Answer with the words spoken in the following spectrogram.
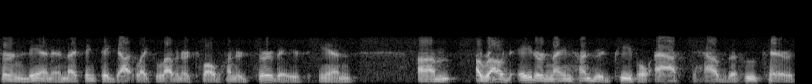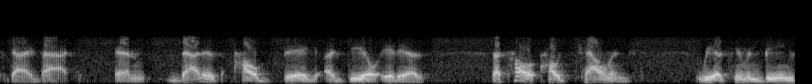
turned in, and I think they got like 11 or 1200 surveys in, um, around eight or 900 people asked to have the Who Cares guide back. And that is how big a deal it is. That's how, how challenged we as human beings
